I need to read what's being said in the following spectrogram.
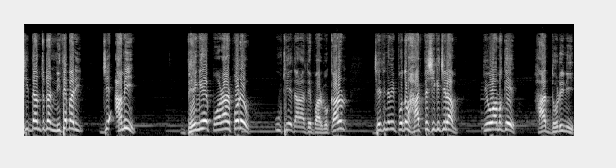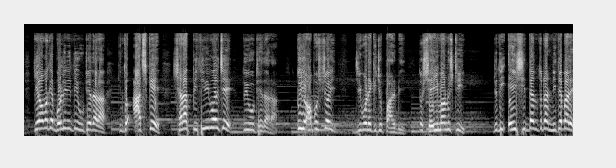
সিদ্ধান্তটা নিতে পারি যে আমি ভেঙে পড়ার পরেও উঠে দাঁড়াতে পারব, কারণ যেদিন আমি প্রথম হাঁটতে শিখেছিলাম, কেউ আমাকে হাত ধরিনি, কেউ আমাকে বলিনি তুই উঠে দাঁড়া, কিন্তু আজকে সারা পৃথিবী বলছে তুই উঠে দাঁড়া। তুই অবশ্যই জীবনে কিছু পারবি। তো সেই মানুষটি যদি এই সিদ্ধান্তটা নিতে পারে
